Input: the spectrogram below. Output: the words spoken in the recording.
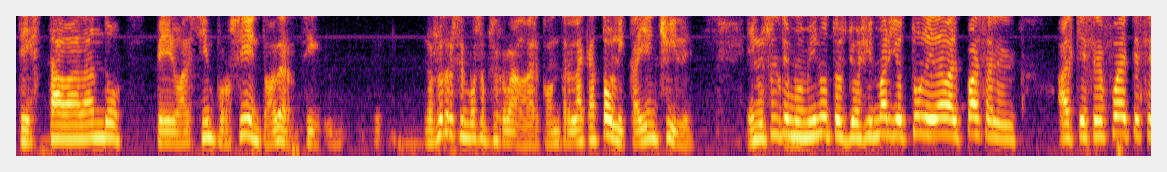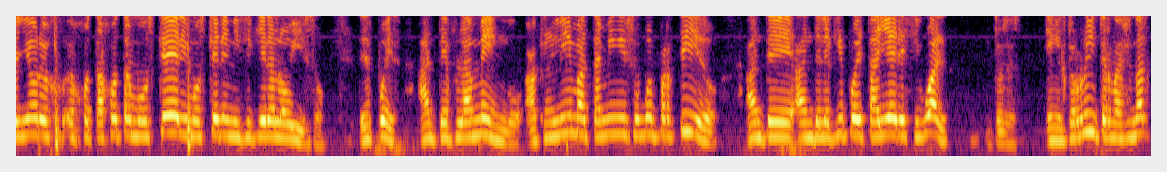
te estaba dando, pero al 100%. A ver, si nosotros hemos observado, a ver, contra la Católica y en Chile, en los últimos minutos, Yoshimar Yotun le daba el pase al, al que se fue este señor JJ Mosquera y Mosquera ni siquiera lo hizo. Después, ante Flamengo, aquí en Lima también hizo un buen partido. Ante, ante el equipo de Talleres igual. Entonces, en el torneo internacional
